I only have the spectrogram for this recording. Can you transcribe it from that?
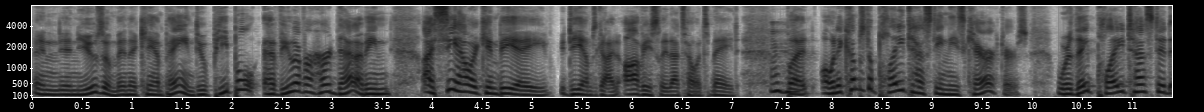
and, and use them in a campaign. Do people have you ever heard that? I mean, I see how it can be a DM's guide. Obviously, that's how it's made. Mm-hmm. But when it comes to play testing these characters, were they play tested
